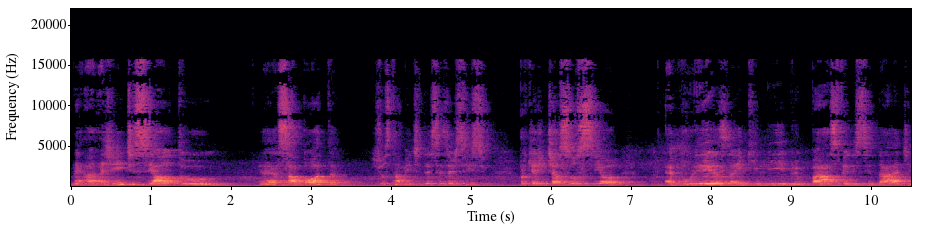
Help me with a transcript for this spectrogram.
né, a, a, gente se auto é, sabota justamente desse exercício, porque a gente associa é, pureza, equilíbrio, paz, felicidade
